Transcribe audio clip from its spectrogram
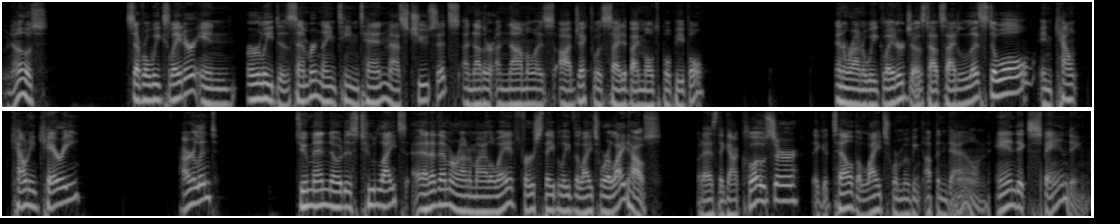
Who knows? Several weeks later, in early December 1910, Massachusetts, another anomalous object was sighted by multiple people. And around a week later, just outside Listowel in Count, County Kerry, Ireland, two men noticed two lights ahead of them around a mile away. At first, they believed the lights were a lighthouse. But as they got closer, they could tell the lights were moving up and down and expanding.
